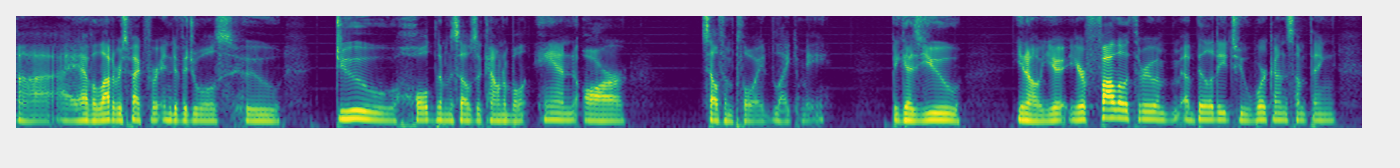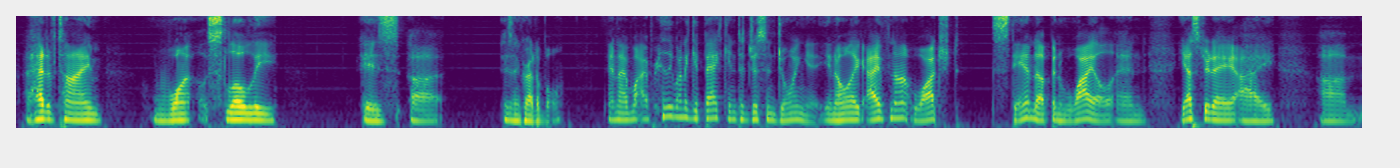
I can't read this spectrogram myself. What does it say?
uh, I have a lot of respect for individuals who do hold themselves accountable and are self-employed like me because you you know your your follow through and ability to work on something ahead of time one, slowly is uh is incredible. And I, I really want to get back into just enjoying it. You know, like I've not watched stand up in a while. And yesterday, I, um,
